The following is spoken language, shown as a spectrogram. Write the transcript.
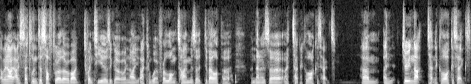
I mean, I, I, settled into software though about 20 years ago, and I, I can work for a long time as a developer and then as a, a technical architect. Um, and during that technical architect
